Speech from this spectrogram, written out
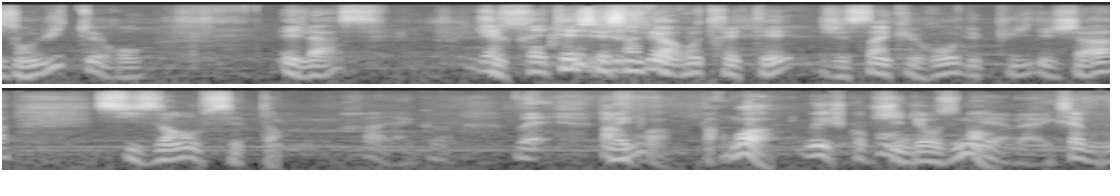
ils ont 8 euros. Hélas, les retraités, c'est 5 euros. Je suis un retraité, j'ai 5 euros depuis déjà 6 ans ou 7 ans. Ah, d'accord. par mois, par mois. Oui, je comprends. Généreusement. Oui, bah, avec ça, vous,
